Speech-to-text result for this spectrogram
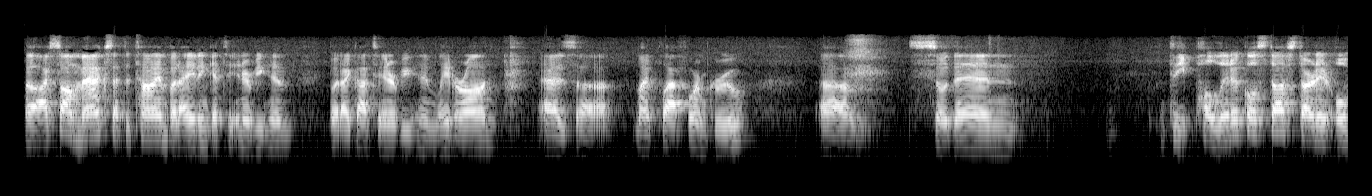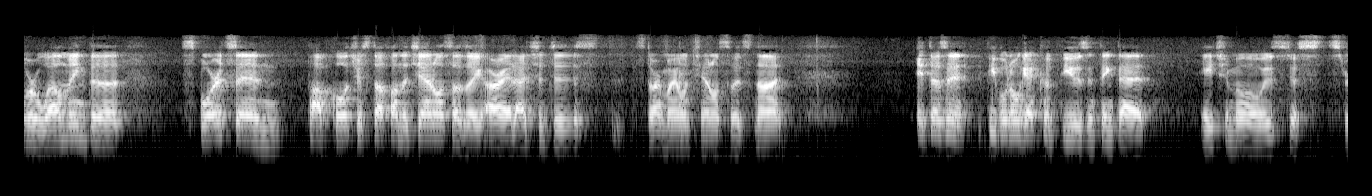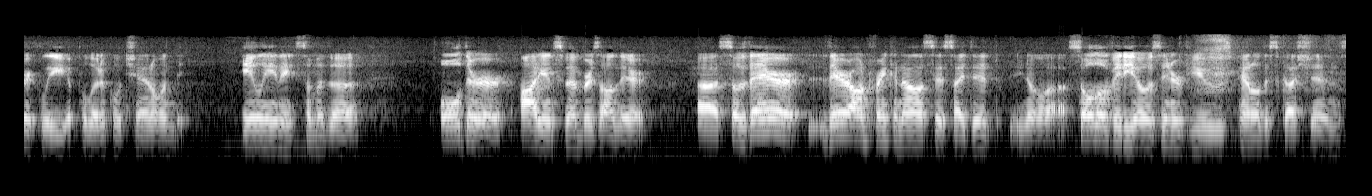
Uh, I saw Max at the time, but I didn't get to interview him. But I got to interview him later on as uh, my platform grew. Um, so then the political stuff started overwhelming the sports and pop culture stuff on the channel. So I was like, all right, I should just start my own channel so it's not. It doesn't. People don't get confused and think that HMO is just strictly a political channel and alienate some of the older audience members on there. Uh, so there, there on Franc Analysis, I did you know uh, solo videos, interviews, panel discussions,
